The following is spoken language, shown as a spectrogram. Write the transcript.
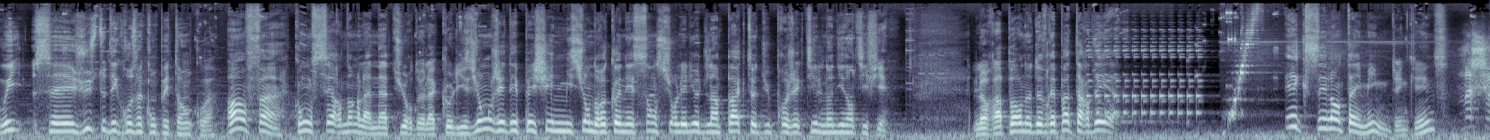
Oui, c'est juste des gros incompétents, quoi. Enfin, concernant la nature de la collision, j'ai dépêché une mission de reconnaissance sur les lieux de l'impact du projectile non identifié. Le rapport ne devrait pas tarder à... Excellent timing, Jenkins. Monsieur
